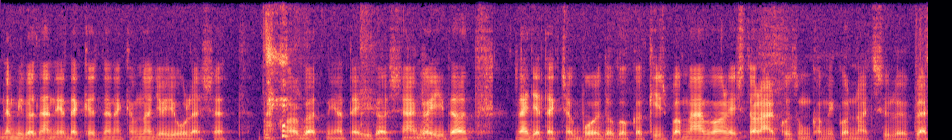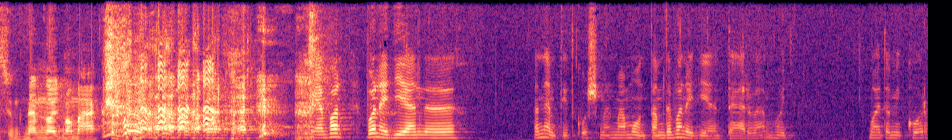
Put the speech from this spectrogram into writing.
nem igazán érdekes, de nekem nagyon jól esett meghallgatni a te igazságaidat. Legyetek csak boldogok a kisbamával, és találkozunk, amikor nagyszülők leszünk, nem nagymamák. Igen, van, van egy ilyen, nem titkos, mert már mondtam, de van egy ilyen tervem, hogy majd amikor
